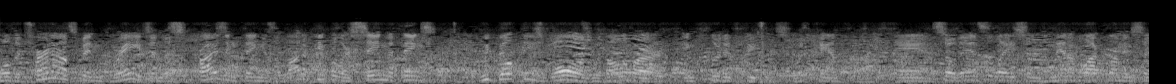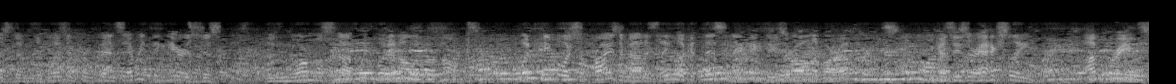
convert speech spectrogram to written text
Well, the turnout's been great, and the surprising thing is a lot of people are saying the things. We built these walls with all of our included features with Campbell. And so the insulation, the Manabloc plumbing system, the blizzard proof vents, everything here is just the normal stuff we put in all of our homes. What people are surprised about is they look at this and they think these are all of our these are actually upgrades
